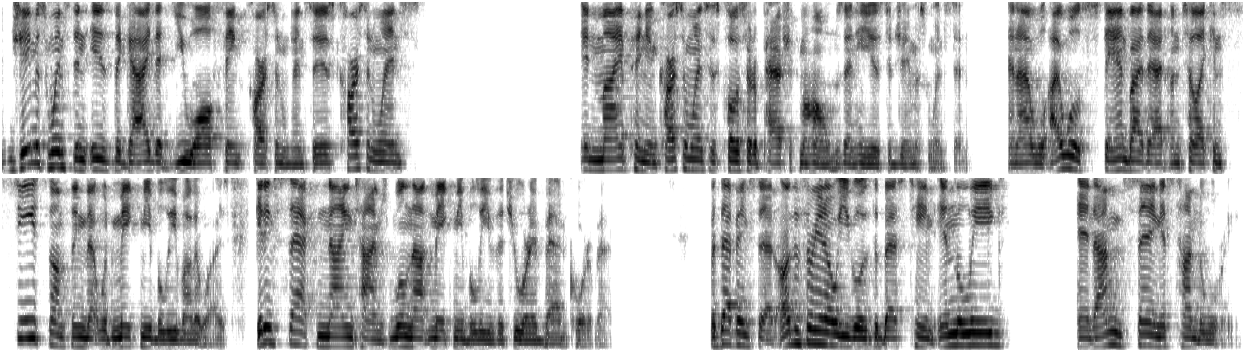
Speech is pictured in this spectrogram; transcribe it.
Jameis Winston is the guy that you all think Carson Wentz is. Carson Wentz, in my opinion, Carson Wentz is closer to Patrick Mahomes than he is to Jameis Winston. And I will I will stand by that until I can see something that would make me believe otherwise. Getting sacked nine times will not make me believe that you are a bad quarterback. But that being said, are the 3 0 Eagles the best team in the league? And I'm saying it's time to worry.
